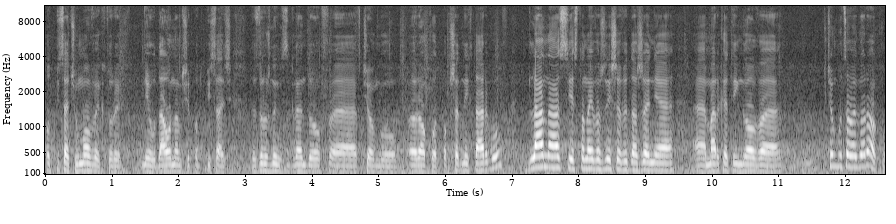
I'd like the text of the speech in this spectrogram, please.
podpisać umowy, których nie udało nam się podpisać z różnych względów e, w ciągu roku od poprzednich targów. Dla nas jest to najważniejsze wydarzenie e, marketingowe w ciągu całego roku.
